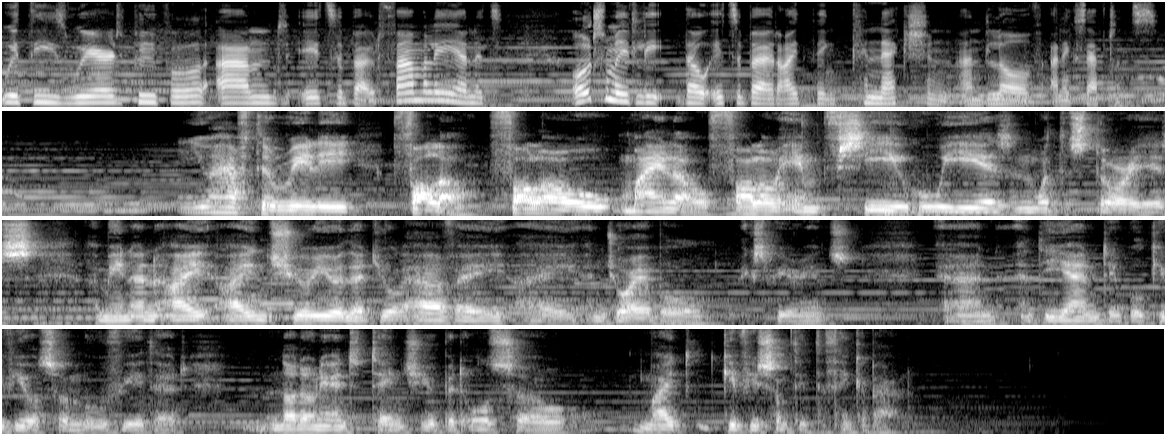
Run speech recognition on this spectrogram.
with these weird people. And it's about family and it's ultimately, though, it's about, I think, connection and love and acceptance. You have to really follow, follow Milo, follow him, see who he is and what the story is. I mean, and I, I assure you that you'll have a, a enjoyable experience. And at the end, it will give you also a movie that not only entertains you, but also might give you something to think about.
